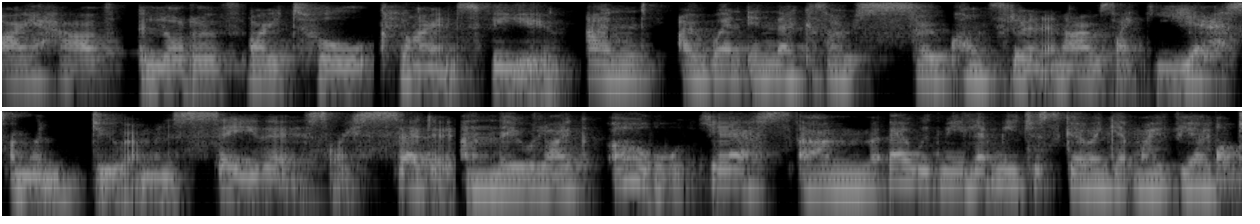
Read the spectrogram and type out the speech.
I have a lot of vital clients for you. And I went in there because I was so confident and I was like, yes, I'm going to do it. I'm going to say this. So I said it. And they were like, oh, yes, um, bear with me. Let me just go and get my VIP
